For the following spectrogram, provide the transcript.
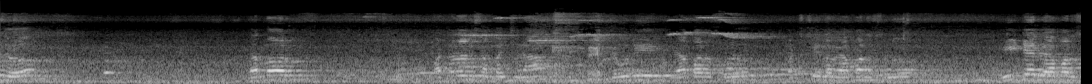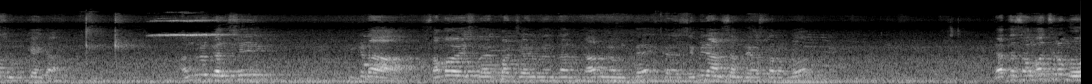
ఈరోజు ధర్మవరం పట్టణానికి సంబంధించిన జౌలి వ్యాపారస్తులు పట్టుచీరల వ్యాపారస్తులు రీటైల్ వ్యాపారస్తులు ముఖ్యంగా అందరూ కలిసి ఇక్కడ సమావేశం ఏర్పాటు చేయడం దానికి కారణం ఏమంటే ఇక్కడ సెమినాన్సం దేవస్థానంలో గత సంవత్సరము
